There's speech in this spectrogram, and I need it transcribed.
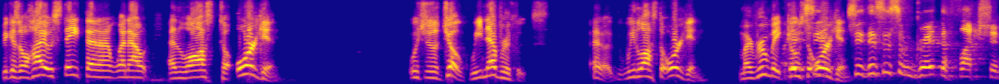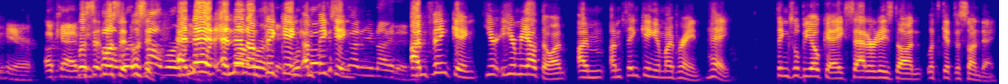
because Ohio State then went out and lost to Oregon, which is a joke. We never lose. Uh, We lost to Oregon. My roommate Okay, goes to Oregon. See, this is some great deflection here. Okay, Listen, not- listen, listen. And then- It's and then I'm working. thinking- We're I'm thinking- on United. I'm thinking, hear, hear me out though. I'm I'm I'm thinking in my brain, hey, things will be okay. Saturday's done. Let's get to Sunday.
